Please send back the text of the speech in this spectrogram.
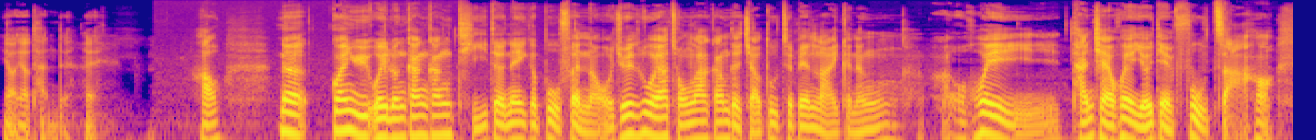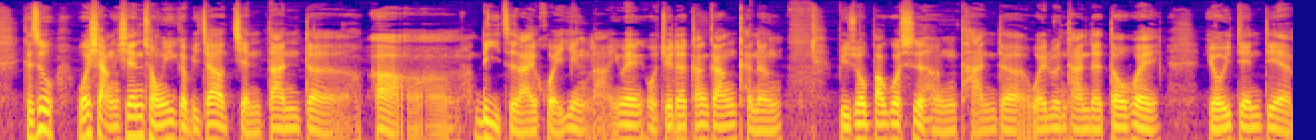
要要谈的？嘿，好，那关于维伦刚刚提的那个部分呢，我觉得如果要从拉缸的角度这边来，可能我会谈起来会有一点复杂哈。可是我想先从一个比较简单的啊、例子来回应啦，因为我觉得刚刚可能。比如说，包括世恒谈的、维伦谈的，都会有一点点，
